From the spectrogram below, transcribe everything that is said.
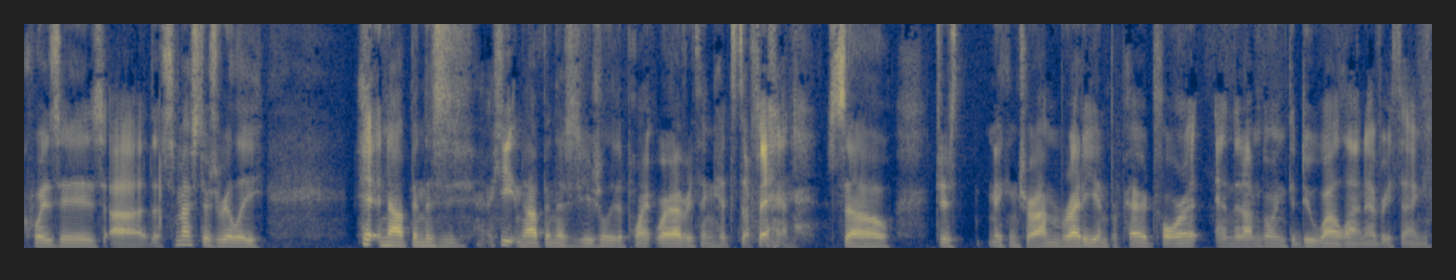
quizzes. Uh, the semester's really hitting up, and this is heating up, and this is usually the point where everything hits the fan. So, just making sure I'm ready and prepared for it and that I'm going to do well on everything.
